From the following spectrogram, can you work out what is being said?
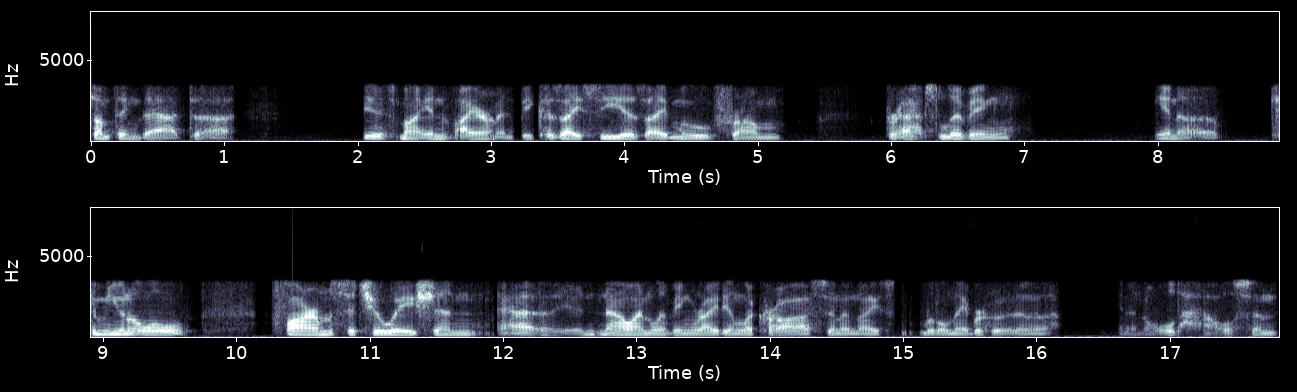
something that uh, is my environment because I see as I move from perhaps living in a communal farm situation. Uh, now I'm living right in La Crosse in a nice little neighborhood in a in an old house, and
